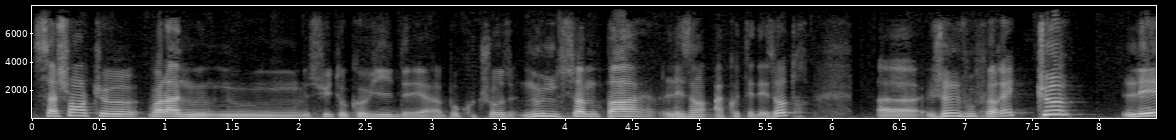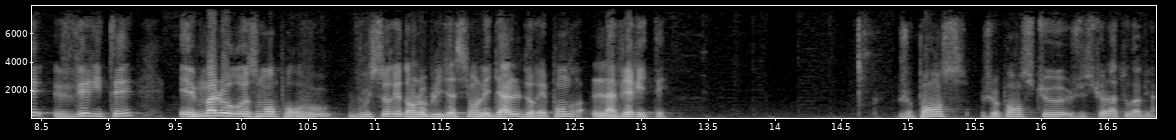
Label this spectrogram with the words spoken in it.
sachant que, voilà, nous, nous- suite au Covid et à beaucoup de choses, nous ne sommes pas les uns à côté des autres, euh, je ne vous ferai que les vérités. Et malheureusement pour vous, vous serez dans l'obligation légale de répondre la vérité. Je pense, je pense que jusque-là, tout va bien.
